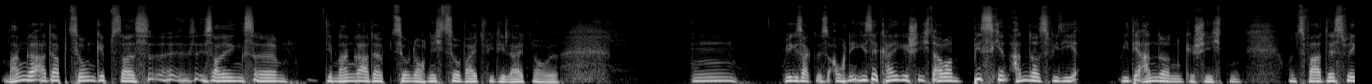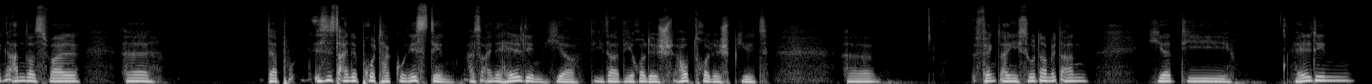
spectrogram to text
Manga-Adaption gibt. Das äh, ist allerdings äh, die Manga-Adaption noch nicht so weit wie die Light Novel. Hm, wie gesagt, ist auch eine Isekai-Geschichte, aber ein bisschen anders wie die wie die anderen Geschichten. Und zwar deswegen anders, weil äh, der, es ist eine Protagonistin, also eine Heldin hier, die da die Rolle, Hauptrolle spielt. Äh, fängt eigentlich so damit an, hier die Heldin,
